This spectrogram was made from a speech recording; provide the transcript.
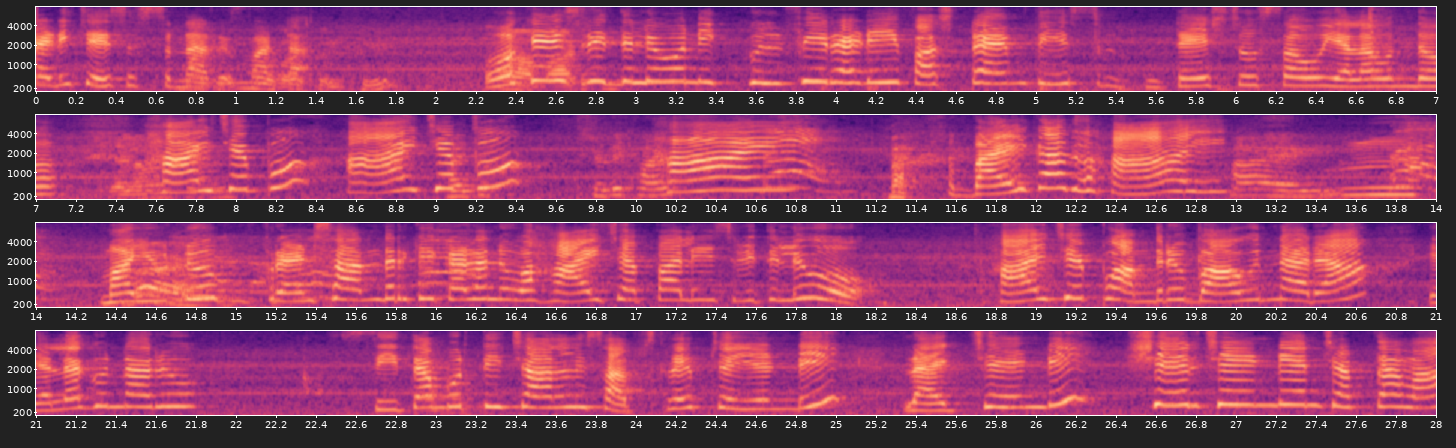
రెడీ చేసేస్తున్నారు అన్నమాట. కుల్ఫీ. ఓకే శ్రీతులు నీకు కుల్ఫీ రెడీ. ఫస్ట్ టైం తీసు టేస్ట్ చూస్తావు ఎలా ఉందో. హాయ్? చెప్పు. హాయ్ చెప్పు. హాయ్. బా- బాయ్ కాదు హాయ్ హాయ్ మ్. యూట్యూబ్ ఫ్రెండ్స్ అందరికీ కూడా నువ్వు హాయ్ చెప్పాలి శ్రీతులు హాయ్ చెప్పు అందరూ బాగున్నారా? ఎలాగున్నారు? సీతామూర్తి ఛానల్ని సబ్స్క్రైబ్ చేయండి లైక్ చేయండి షేర్ చేయండి అని చెప్తావా?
